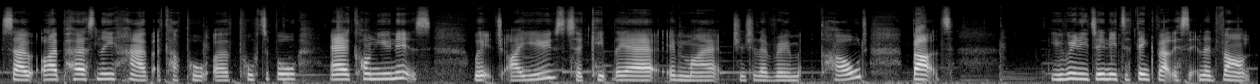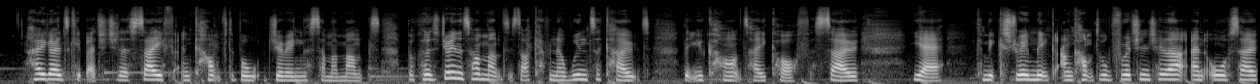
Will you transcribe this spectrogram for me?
so I personally have a couple of portable aircon units which I use to keep the air in my chinchilla room cold. But you really do need to think about this in advance. How are you going to keep that chinchilla safe and comfortable during the summer months? Because during the summer months, it's like having a winter coat that you can't take off. So yeah, can be extremely uncomfortable for a chinchilla and also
